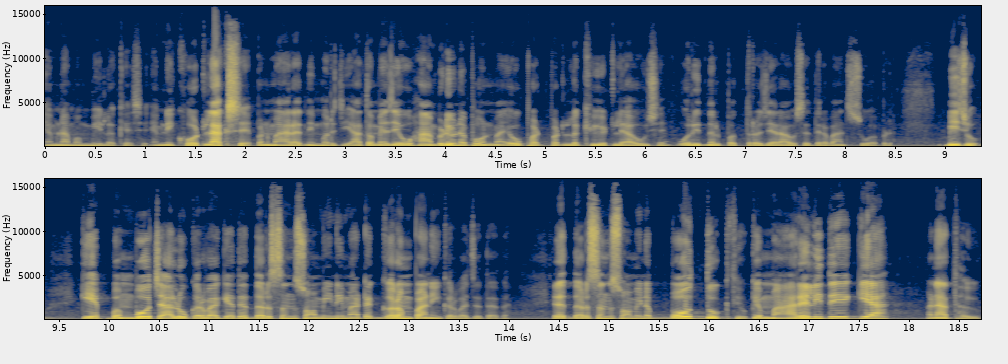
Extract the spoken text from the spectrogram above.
એમના મમ્મી લખે છે. એમની ખોટ લાગશે, પણ મહારાજની મરજી. આ તો મેં જેવું સાંભળ્યું ને ફોનમાં, એવું ફટફટ લખ્યું એટલે આવું છે. ઓરિજિનલ પત્ર જ્યારે આવશે ત્યારે વાંચશું આપણે. બીજું, કે બંબો ચાલુ કરવા ગયા તે દર્શન સ્વામીની માટે ગરમ પાણી કરવા જતા હતા. એટલે દર્શન સ્વામીને બહુ જ દુઃખ થયું કે મારે લીધે ગયા અને આ થયું.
